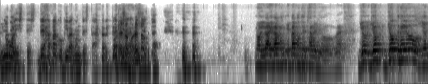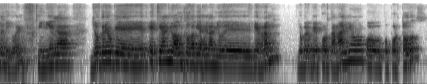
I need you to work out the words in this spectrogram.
no molestes. Deja a Paco que iba a contestar. Por eso, por eso. No, iba, a contestar yo. yo. Yo creo, ya te digo, ¿eh? Quiniela, yo creo que este año aún todavía es el año de, de Rami. Yo creo que por tamaño, por, todos,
